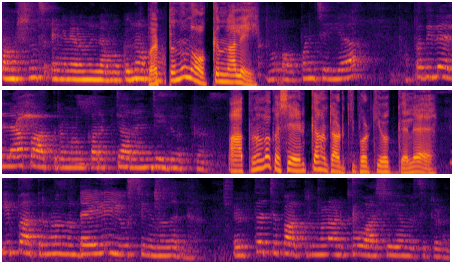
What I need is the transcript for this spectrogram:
ഫങ്ഷൻസ് എങ്ങനെയാണെന്ന് നമുക്ക് പെട്ടെന്ന് നോക്കുന്നാലേ. ഓപ്പൺ ചെയ്യാ. അപ്പൊ ഇതിലെ എല്ലാ പാത്രങ്ങളും കറക്റ്റ് അറേഞ്ച് ചെയ്ത് വെക്കുക പാത്രങ്ങളൊക്കെ ശരിക്കാണ് തടുക്കി പൊടുക്കി വെക്കല്ലേ? ഈ പാത്രങ്ങളൊന്നും ഡെയിലി യൂസ് ചെയ്യുന്നതല്ല. എടുത്തു വെച്ച പാത്രങ്ങളാണ് ഇപ്പൊ വാഷ് ചെയ്യാൻ വെച്ചിട്ടുള്ളത്.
